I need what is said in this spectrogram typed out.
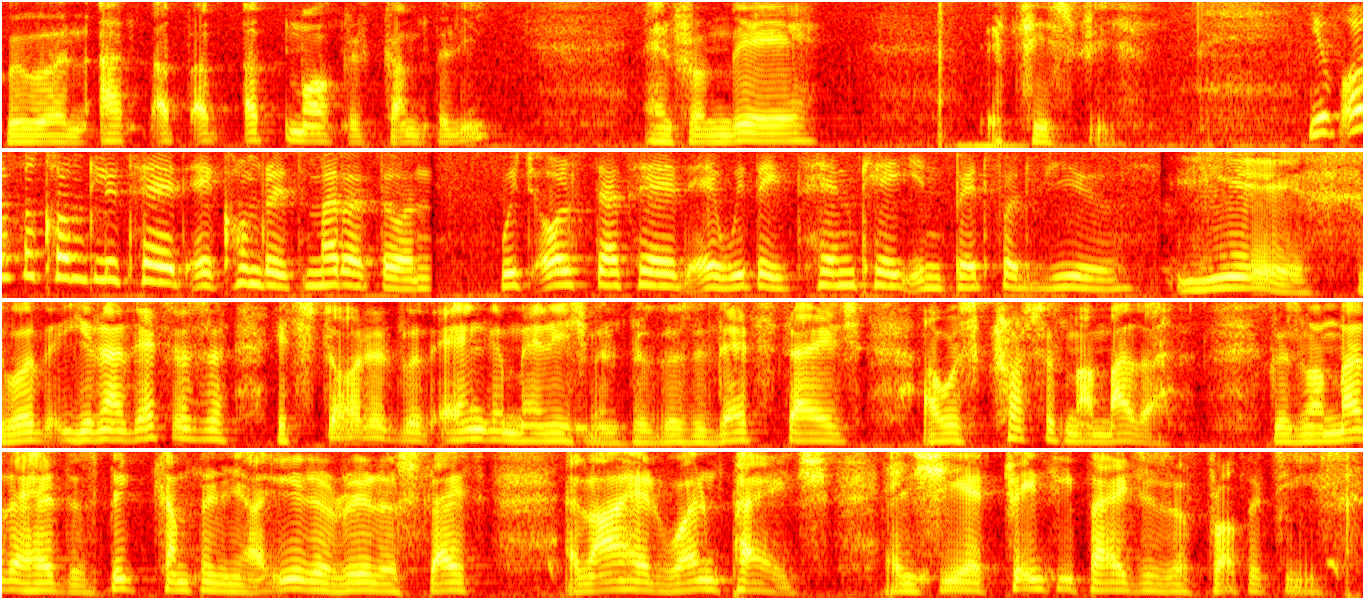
we were an up, up, up, up market company, and from there, it's history. You've also completed a Comrades Marathon, which all started uh, with a 10K in Bedfordview. Yes, well, you know, that was a, it started with anger management because at that stage I was cross with my mother because my mother had this big company, Aida Real Estate, and I had one page, and she had 20 pages of properties.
